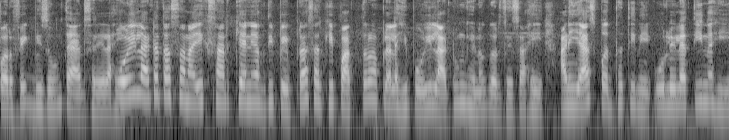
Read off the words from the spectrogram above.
परफेक्ट भिजवून तयार झालेलं आहे. पोळी लाटत असताना एक सारखी आणि अगदी पेपरासारखी पातळ आपल्याला ही पोळी लाटून घेणं गरजेचं आहे. आणि याच पद्धतीने उरलेल्या तीनही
